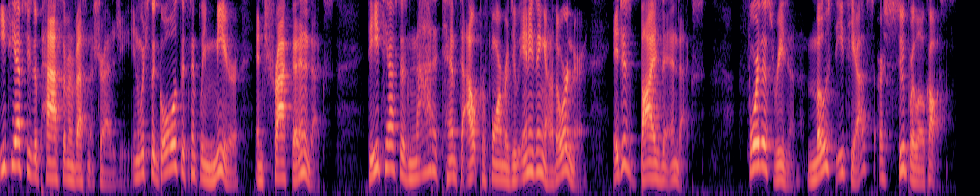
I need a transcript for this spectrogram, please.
ETFs use a passive investment strategy in which the goal is to simply mirror and track that index. The ETF does not attempt to outperform or do anything out of the ordinary. It just buys the index. For this reason, most ETFs are super low cost.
